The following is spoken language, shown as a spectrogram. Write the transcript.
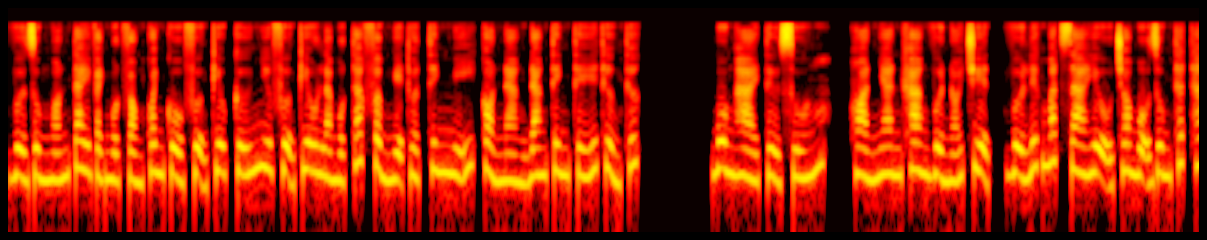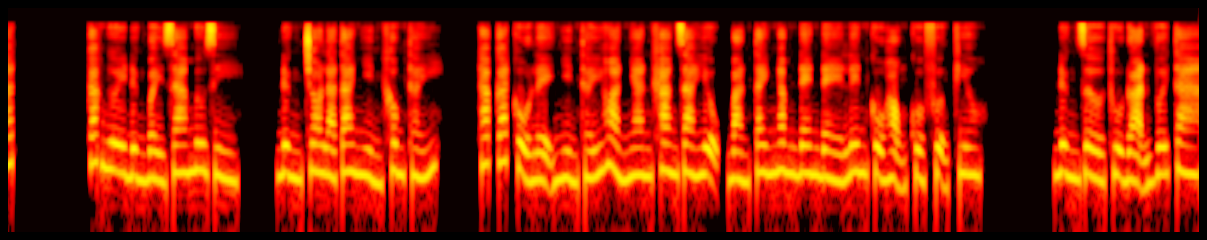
vừa dùng ngón tay vạch một vòng quanh cổ Phượng Kiêu cứ như Phượng Kiêu là một tác phẩm nghệ thuật tinh mỹ, còn nàng đang tinh tế thưởng thức. Buông hài từ xuống, Hoàn Nhan Khang vừa nói chuyện, vừa liếc mắt ra hiệu cho mộ dung thất thất. Các ngươi đừng bày ra mưu gì, đừng cho là ta nhìn không thấy. Tháp cát cổ lệ nhìn thấy Hoàn Nhan Khang ra hiệu, bàn tay ngăm đen đè lên cổ họng của Phượng Kiêu. Đừng giờ thủ đoạn với ta,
